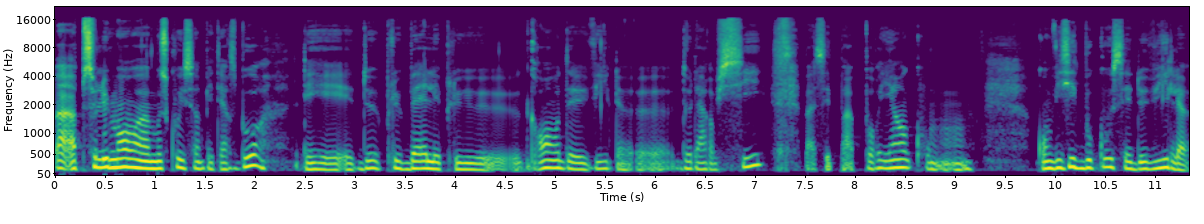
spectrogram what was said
Absolument euh, Moscou et Saint-Pétersbourg, les deux plus belles et plus grandes villes euh, de la Russie. Bah, c'est pas pour rien qu'on qu'on visite beaucoup ces deux villes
